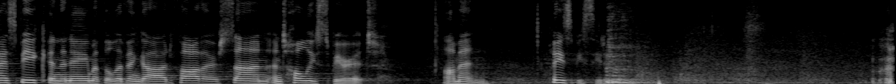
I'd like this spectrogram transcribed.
May I speak in the name of the living God, Father, Son, and Holy Spirit. Amen. Please be seated.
